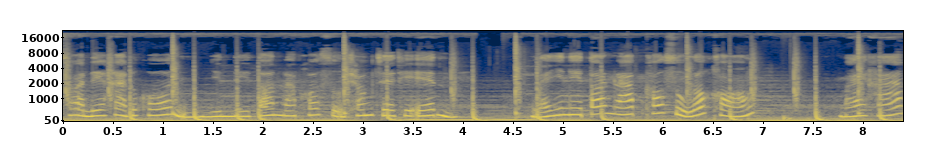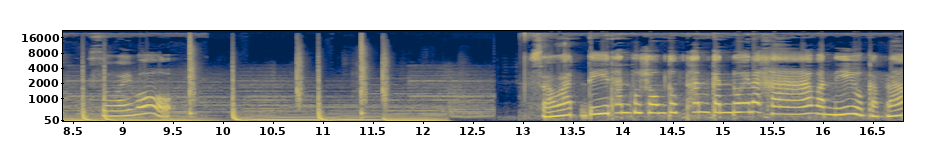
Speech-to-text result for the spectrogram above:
สวัสดีค่ะทุกคน ยินดีต้อนรับเข้าสู่ช่อง JTN และยินดีต้อนรับเข้าสู่โลกของ Minecraft Survival สวัสดีท่านผู้ชมทุกท่านกันด้วยนะคะ วันนี้อยู่กับเรา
